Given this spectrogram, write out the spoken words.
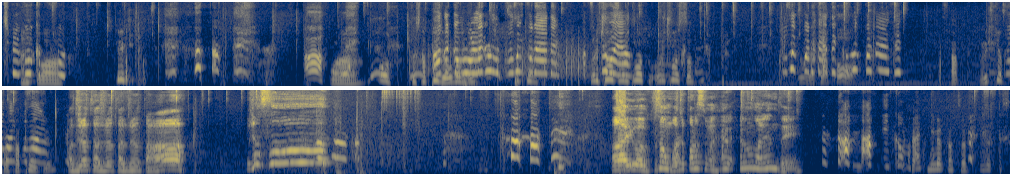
출구가 와. 보여. 아 와. 오, 너아 잡히지, 잠깐. 올라가서 구석 빨아야 돼. 우리 죽었어, 우리 죽었어, 우리 죽었어. 이거 왜 이렇게 아파? 아, 왜 이렇게 아파, 잡혀야지. 아 늦었다 늦었다 늦었다 아 늦었어 아 이거 구성 먼저 빨았으면 해, 해볼만 했는데 아 이거 말. 국력 갔어, 국력 갔어.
